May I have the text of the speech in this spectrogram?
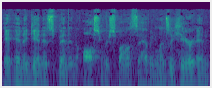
and, and again, it's been an awesome response to having Lindsay here. And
